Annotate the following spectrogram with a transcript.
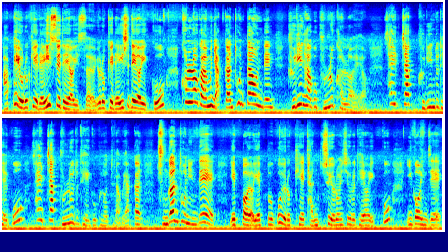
앞에 이렇게 레이스 되어 있어요. 이렇게 레이스 되어 있고 컬러감은 약간 톤 다운된 그린하고 블루 컬러예요. 살짝 그린도 되고 살짝 블루도 되고 그렇더라고. 약간 중간 톤인데 예뻐요. 예쁘고 이렇게 단추 이런 식으로 되어 있고 이거 이제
